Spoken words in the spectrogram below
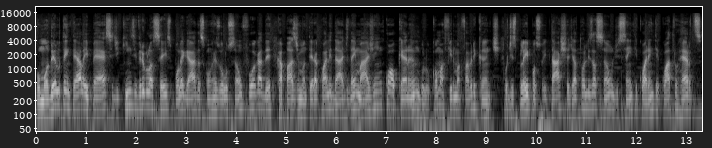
O modelo tem tela IPS de 15,6 polegadas com resolução Full HD, capaz de manter a qualidade da imagem em qualquer ângulo, como afirma a fabricante. O display possui taxa de atualização de 144 Hz,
